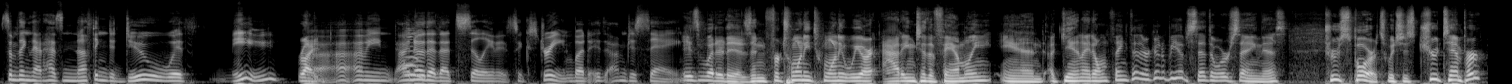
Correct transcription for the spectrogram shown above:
something that has nothing to do with me. Right. Uh, I mean, I know that that's silly and it's extreme, but it, I'm just saying. is what it is. And for 2020, we are adding to the family. And again, I don't think that they're going to be upset that we're saying this. True Sports, which is True Temper,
